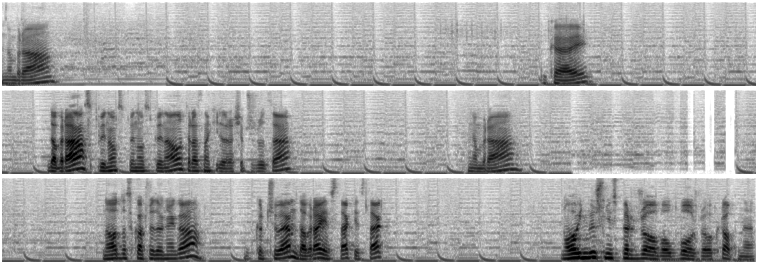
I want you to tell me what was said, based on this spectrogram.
Dobra. Okej. Dobra, spłynął, spłynął, spłynął. Teraz na killera się przerzuca. Dobra. No, doskoczę do niego. Doskoczyłem, dobra, jest tak, jest tak. Oj, już mnie sperdżował, boże, okropne.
